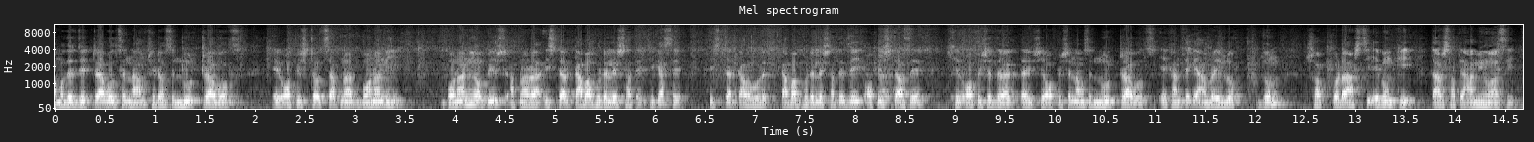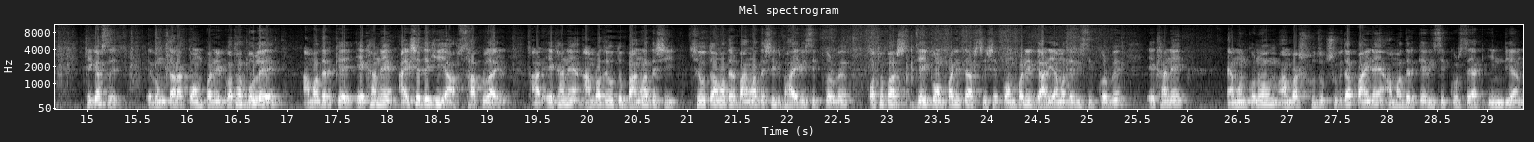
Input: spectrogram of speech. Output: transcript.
আমাদের যে ট্রাভেলসের নাম সেটা হচ্ছে নূর ট্রাভেলস এই অফিসটা হচ্ছে আপনার বনানী বনানী অফিস, আপনারা স্টার কাবাব হোটেলের সাথে, ঠিক আছে? স্টার কাবাব কাবাব হোটেলের সাথে যেই অফিসটা আছে, সেই অফিসের দেওয়া, তাই সেই অফিসের নাম আছে নূর ট্রাভেলস। এখান থেকে আমরা এই লোকজন সবকটা আসছি এবং কি, তার সাথে আমিও আছি, ঠিক আছে? এবং তারা কোম্পানির কথা বলে আমাদেরকে এখানে আইসে দেখি সাপ্লাই। আর এখানে আমরা যেহেতু বাংলাদেশি, সেহেতু আমাদের বাংলাদেশির ভাই রিসিভ করবে, অথবা যেই কোম্পানিতে আসছি, সেই কোম্পানির গাড়ি আমাদের রিসিভ করবে। এখানে এমন কোনো আমরা সুযোগ সুবিধা পাই নাই, আমাদেরকে রিসিভ করছে এক ইন্ডিয়ান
